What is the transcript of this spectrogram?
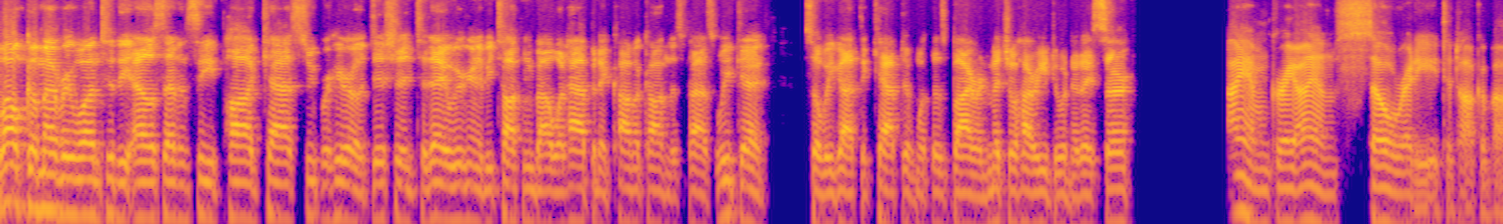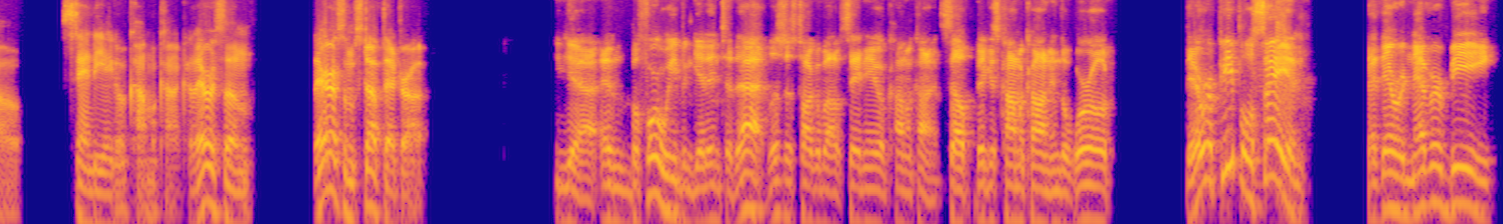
Welcome everyone to the L7C podcast superhero edition. Today we're going to be talking about what happened at Comic Con this past weekend. So we got the captain with us, Byron Mitchell. How are you doing today, sir? I am great. I am so ready to talk about San Diego Comic Con because there was some there was some stuff that dropped. Yeah, and before we even get into that, let's just talk about San Diego Comic Con itself, biggest Comic Con in the world. There were people saying that there would never be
